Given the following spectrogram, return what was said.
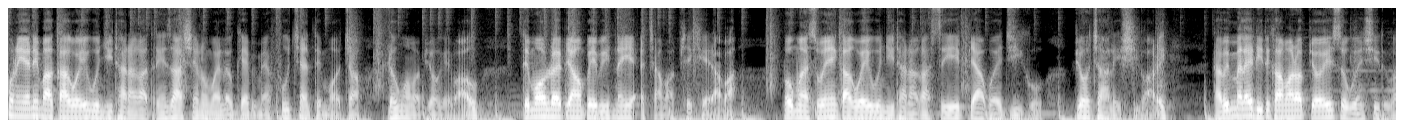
9ရက်နေ့မှာကာကွယ်ရေးဝန်ကြီးဌာနကသတင်းစာရှင်းလင်းပွဲလုပ်ခဲ့ပြီးမြဖူးချန်တင်မော်အကြောင်းလုံးဝမပြောခဲ့ပါဘူးတင်မော်လွှဲပြောင်းပေးပြီးနှစ်ရက်အကြာမှာဖြစ်ခဲ့တာပါပုံမှန်ဆိုရင်ကာကွယ်ရေးဝန်ကြီးဌာနကစီးရေးပြပွဲကြီးကိုပြောကြလေးရှိပါတယ်ဒါပေမဲ့လည်းဒီတစ်ခါမှာတော့ပြောရေးဆိုခွင့်ရှိသူက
